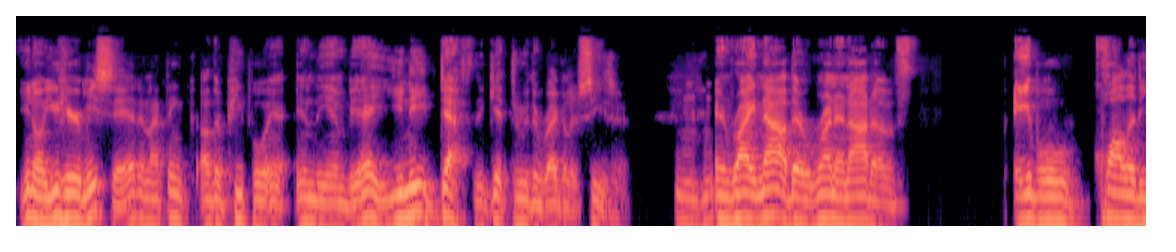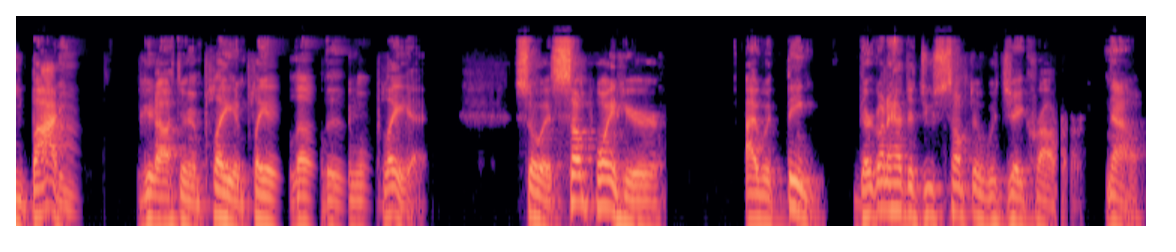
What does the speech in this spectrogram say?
you know, you hear me say it, and I think other people in, in the NBA, you need depth to get through the regular season. Mm-hmm. And right now, they're running out of able quality body to get out there and play and play at the level that they want to play at. So at some point here, I would think they're going to have to do something with Jay Crowder. Now,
